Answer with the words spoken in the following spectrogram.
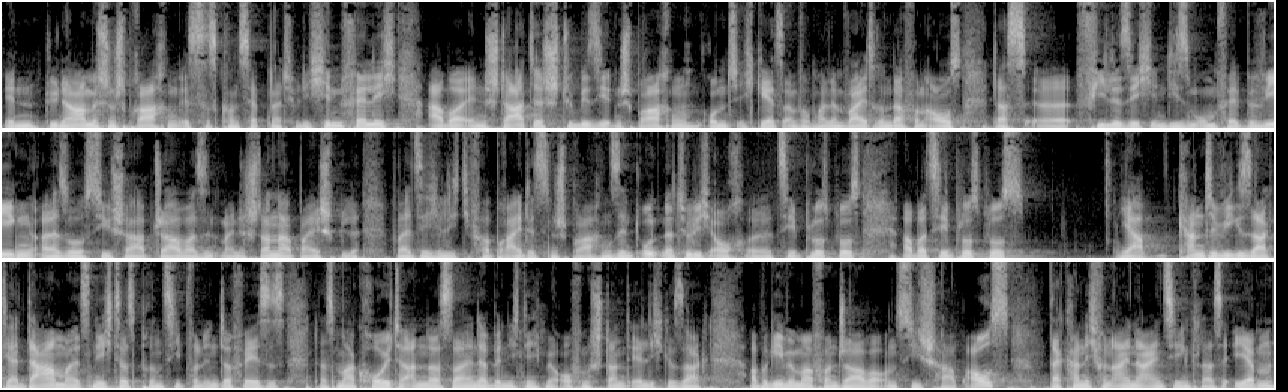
In dynamischen Sprachen ist das Konzept natürlich hinfällig, aber in statisch typisierten Sprachen, und ich gehe jetzt einfach mal im Weiteren davon aus, dass äh, viele sich in diesem Umfeld bewegen, also C Sharp, Java sind meine Standardbeispiele, weil sicherlich die verbreitetsten Sprachen sind und natürlich auch äh, C++, aber C++ ja, kannte wie gesagt ja damals nicht das Prinzip von Interfaces. Das mag heute anders sein, da bin ich nicht mehr auf dem Stand, ehrlich gesagt. Aber gehen wir mal von Java und C Sharp aus. Da kann ich von einer einzigen Klasse erben,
